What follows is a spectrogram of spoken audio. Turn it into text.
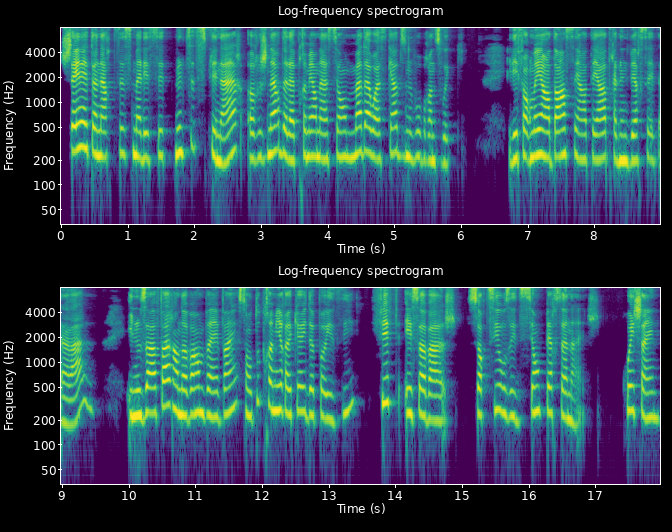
Shane est un artiste malécite multidisciplinaire originaire de la Première Nation Madawaska du Nouveau-Brunswick. Il est formé en danse et en théâtre à l'Université Laval. Il nous a offert en novembre 2020 son tout premier recueil de poésie, Fif et Sauvage, sorti aux éditions Personnages. Koué Shane.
